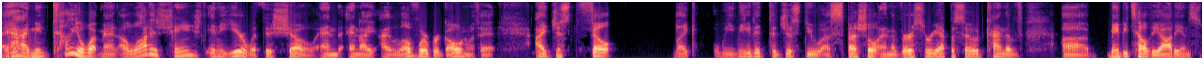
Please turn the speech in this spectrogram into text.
yeah i mean tell you what man a lot has changed in a year with this show and and i i love where we're going with it i just felt like we needed to just do a special anniversary episode kind of uh maybe tell the audience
